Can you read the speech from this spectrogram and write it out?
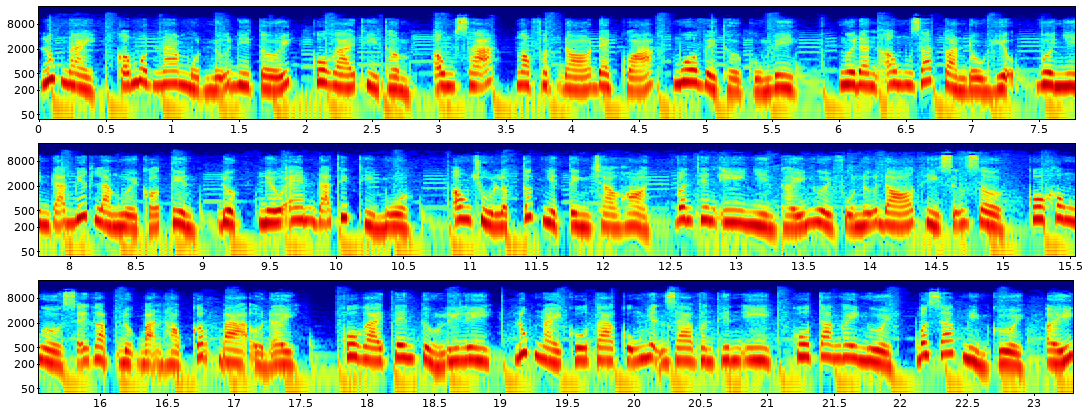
Lúc này, có một nam một nữ đi tới, cô gái thì thầm, ông xã, ngọc Phật đó đẹp quá, mua về thờ cúng đi. Người đàn ông rát toàn đồ hiệu, vừa nhìn đã biết là người có tiền, được, nếu em đã thích thì mua. Ông chủ lập tức nhiệt tình chào hỏi, Vân Thiên Y nhìn thấy người phụ nữ đó thì sững sờ, cô không ngờ sẽ gặp được bạn học cấp 3 ở đây. Cô gái tên Tưởng Lily, lúc này cô ta cũng nhận ra Vân Thiên Y, cô ta ngây người, bất giác mỉm cười, ấy,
